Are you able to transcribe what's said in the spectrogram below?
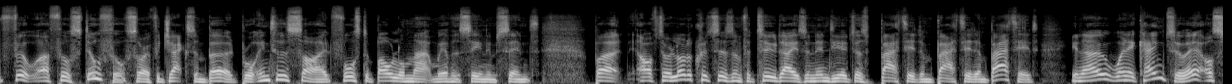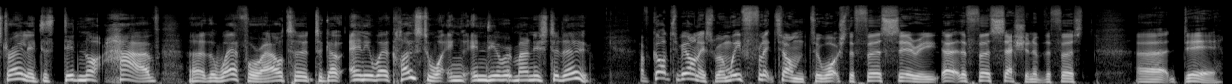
feel, I feel still feel sorry for Jackson Bird, brought into the side, forced to bowl on that, and we haven't seen him since. But after a lot of criticism for two days, and India just batted and batted and batted, you know, when it came to it, Australia just did not have uh, the wherefore to, to go anywhere close to what in- India had managed to do. I've got to be honest. When we flicked on to watch the first series, uh, the first session of the first uh, day,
